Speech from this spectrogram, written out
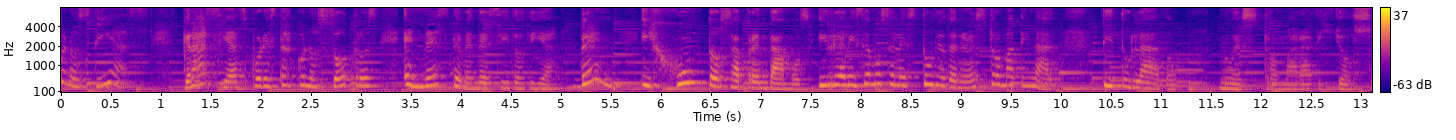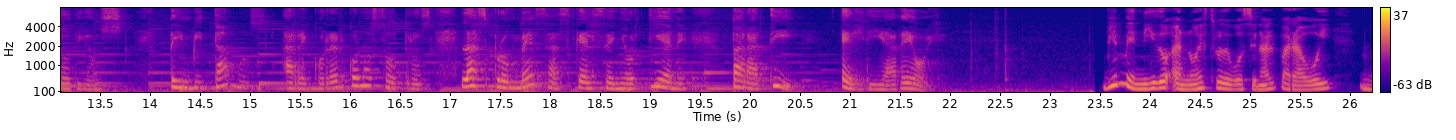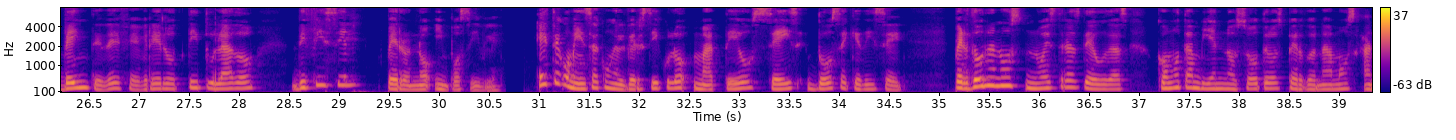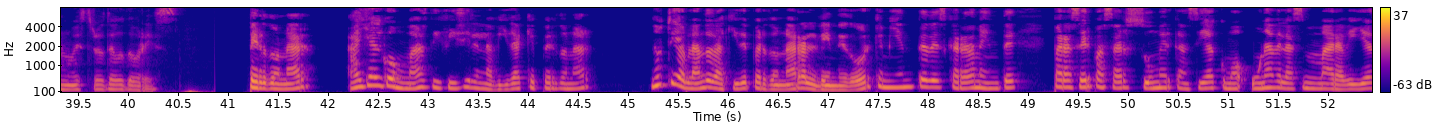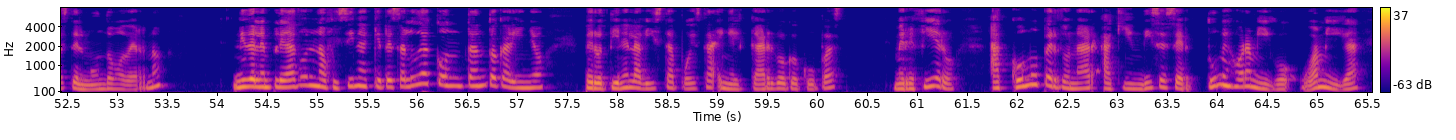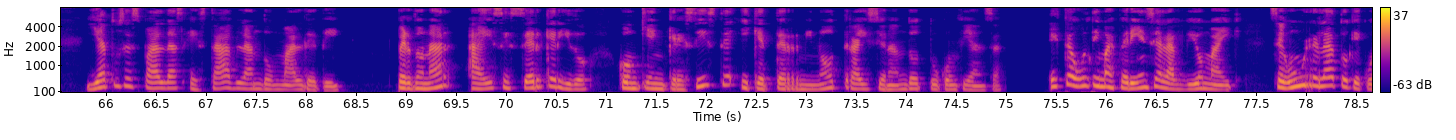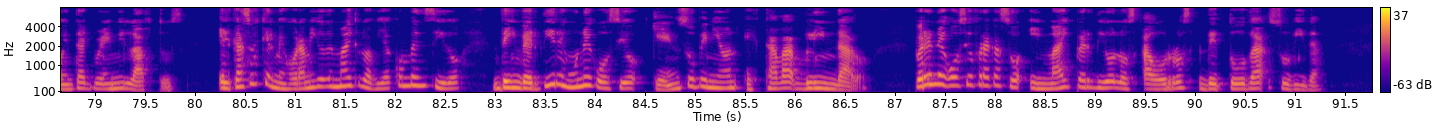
buenos días. Gracias por estar con nosotros en este bendecido día. Ven y juntos aprendamos y realicemos el estudio de nuestro matinal titulado Nuestro maravilloso Dios. Te invitamos a recorrer con nosotros las promesas que el Señor tiene para ti el día de hoy. Bienvenido a nuestro devocional para hoy, 20 de febrero, titulado Difícil pero no imposible. Este comienza con el versículo Mateo 6, 12 que dice, Perdónanos nuestras deudas como también nosotros perdonamos a nuestros deudores. Perdonar, ¿hay algo más difícil en la vida que perdonar? No estoy hablando de aquí de perdonar al vendedor que miente descaradamente para hacer pasar su mercancía como una de las maravillas del mundo moderno, ni del empleado en la oficina que te saluda con tanto cariño pero tiene la vista puesta en el cargo que ocupas? Me refiero a cómo perdonar a quien dice ser tu mejor amigo o amiga y a tus espaldas está hablando mal de ti. Perdonar a ese ser querido con quien creciste y que terminó traicionando tu confianza. Esta última experiencia la vivió Mike, según un relato que cuenta Grammy Loftus. El caso es que el mejor amigo de Mike lo había convencido de invertir en un negocio que, en su opinión, estaba blindado. Pero el negocio fracasó y Mike perdió los ahorros de toda su vida.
